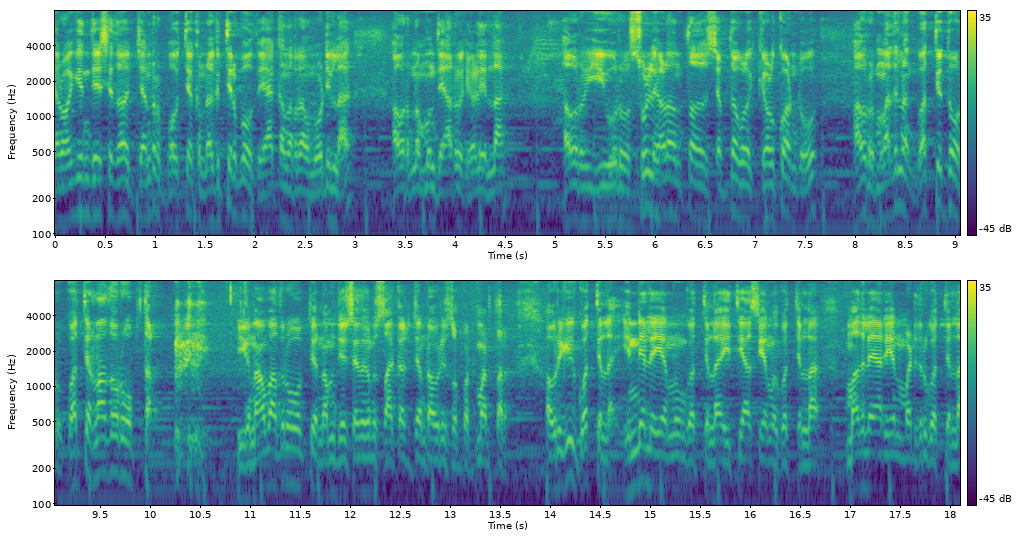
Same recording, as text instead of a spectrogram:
ಹೊರಗಿನ ದೇಶದ ಜನರು ಬಹುತೇಕ ನಗ್ತಿರ್ಬೋದು ಯಾಕಂದ್ರೆ ನಾವು ನೋಡಿಲ್ಲ. ಅವ್ರು ನಮ್ಮ ಮುಂದೆ ಯಾರೂ ಹೇಳಿಲ್ಲ. ಅವರು ಇವರು ಸುಳ್ಳು ಹೇಳೋವಂಥ ಶಬ್ದಗಳು ಕೇಳ್ಕೊಂಡು ಅವರು ಮೊದಲ ಗೊತ್ತಿದ್ದವರು, ಗೊತ್ತಿರಲಾದವರು ಒಪ್ತಾರೆ. ಈಗ ನಾವಾದರೂ ಹೋಗ್ತೀವಿ ನಮ್ಮ ದೇಶದಾಗ ಸಾಕಷ್ಟು ಜನರು ಅವ್ರಿಗೆ ಸಪೋರ್ಟ್ ಮಾಡ್ತಾರೆ. ಅವರಿಗೆ ಗೊತ್ತಿಲ್ಲ, ಹಿನ್ನೆಲೆ ಏನು ಗೊತ್ತಿಲ್ಲ, ಇತಿಹಾಸ ಏನು ಗೊತ್ತಿಲ್ಲ, ಮೊದಲು ಯಾರು ಏನು ಮಾಡಿದ್ರು ಗೊತ್ತಿಲ್ಲ,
